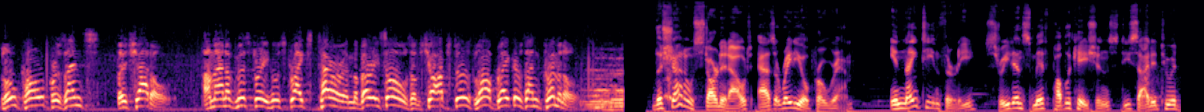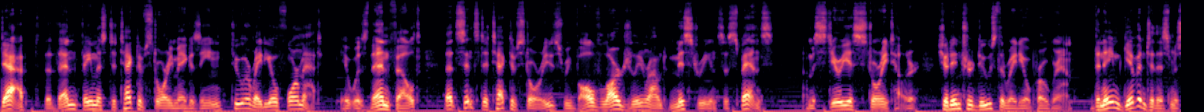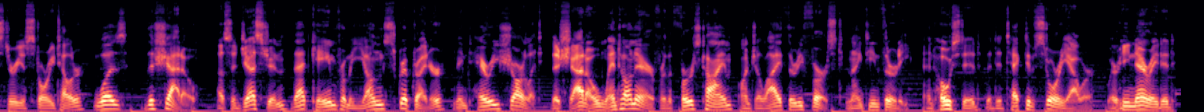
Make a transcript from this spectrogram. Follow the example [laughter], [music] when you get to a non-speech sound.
Blue Coal presents The Shadow, a man of mystery who strikes terror in the very souls of sharpsters, lawbreakers, and criminals. The Shadow started out as a radio program. In 1930, Street and Smith Publications decided to adapt the then famous detective story magazine to a radio format. It was then felt that since detective stories revolve largely around mystery and suspense, a mysterious storyteller should introduce the radio program. The name given to this mysterious storyteller was The Shadow, a suggestion that came from a young scriptwriter named Harry Charlot. The Shadow went on air for the first time on July 31st, 1930, and hosted the Detective Story Hour, where he narrated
